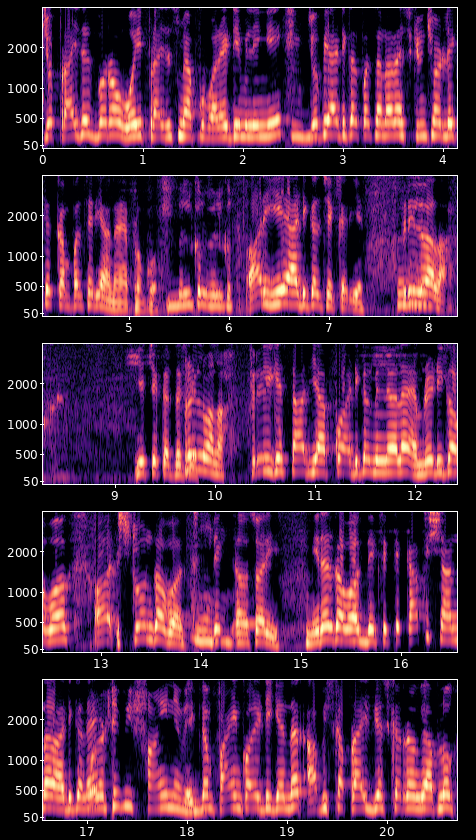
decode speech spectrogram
जो प्राइजेस बोल रहा हूँ वही प्राइजेस में आपको वैरायटी मिलेंगी। जो भी आर्टिकल पसंद आ रहा है स्क्रीनशॉट लेकर कंपलसरी आना है आप लोग को। बिल्कुल बिल्कुल। और ये आर्टिकल चेक करिए। फ्रिल वाला। ये चेक कर सकते फ्रिल वाला। फ्रिल के साथ ये आपको आर्टिकल मिलने वाला है एमब्रॉयडरी का वर्क और स्टोन का वर्क देख सॉरी मिरर का वर्क देख सकते हैं। काफ़ी शानदार आर्टिकल है। क्वालिटी भी फाइन है एकदम फाइन क्वालिटी के अंदर। आप इसका प्राइस गेस कर रहे होंगे आप लोग।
